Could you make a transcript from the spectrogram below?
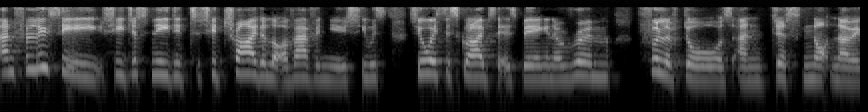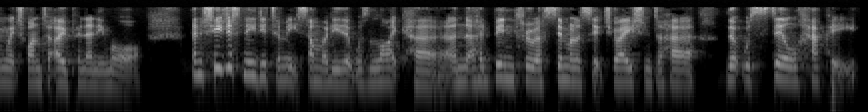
And for Lucy, she just needed to, she'd tried a lot of avenues. She was, she always describes it as being in a room full of doors and just not knowing which one to open anymore. And she just needed to meet somebody that was like her and that had been through a similar situation to her that was still happy.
